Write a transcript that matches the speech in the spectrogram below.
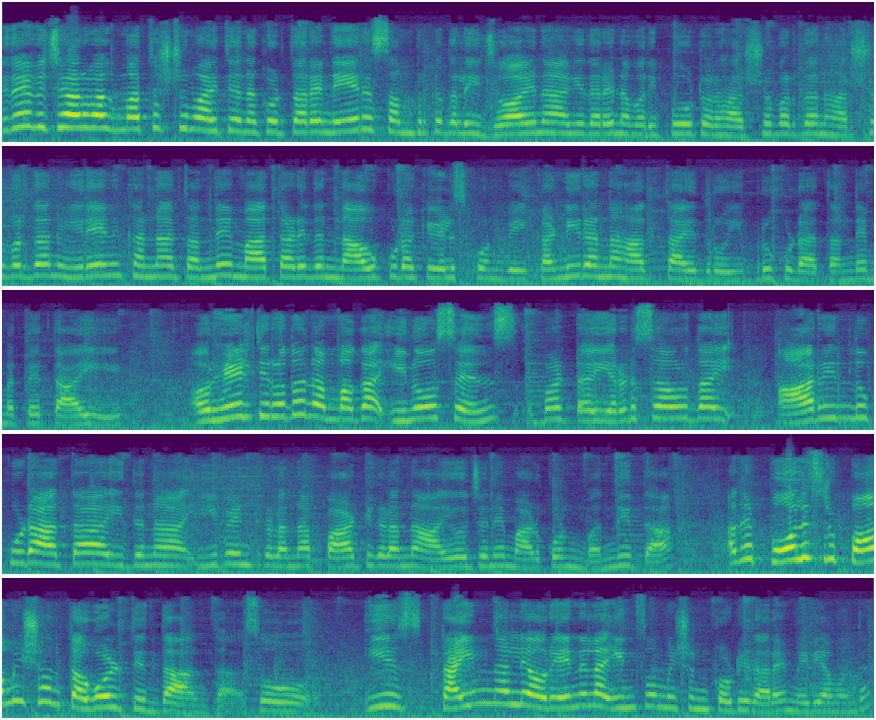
ಇದೇ ವಿಚಾರವಾಗಿ ಮತ್ತಷ್ಟು ಮಾಹಿತಿಯನ್ನು ಕೊಡ್ತಾರೆ. ನೇರ ಸಂಪರ್ಕದಲ್ಲಿ ಜಾಯ್ನ್ ಆಗಿದ್ದಾರೆ ನಮ್ಮ ರಿಪೋರ್ಟರ್ ಹರ್ಷವರ್ಧನ್. ಹರ್ಷವರ್ಧನ್, ವೀರೇನ್ ಖನ್ನಾ ತಂದೆ ಮಾತಾಡಿದನ್ನು ನಾವು ಕೂಡ ಕೇಳಿಸ್ಕೊಂಡ್ವಿ. ಕಣ್ಣೀರನ್ನ ಹಾಕ್ತಾ ಇದ್ರು ಇಬ್ರು ಕೂಡ, ತಂದೆ ಮತ್ತೆ ತಾಯಿ. ಅವ್ರು ಹೇಳ್ತಿರೋದು ನಮ್ಮ ಮಗ ಇನೋಸೆನ್ಸ್ ಬಟ್ ಎರಡ್ ಸಾವಿರದ ಆರಿಂದಲೂ ಕೂಡ ಆತ ಇದನ್ನ ಈವೆಂಟ್ಗಳನ್ನ ಪಾರ್ಟಿಗಳನ್ನ ಆಯೋಜನೆ ಮಾಡ್ಕೊಂಡು ಬಂದಿದ್ದ. ಆದ್ರೆ ಪೊಲೀಸರು ಪರ್ಮಿಷನ್ ತಗೊಳ್ತಿದ್ದ ಅಂತ. ಸೊ ಈ ಟೈಮ್ನಲ್ಲಿ ಅವ್ರು ಏನೆಲ್ಲ ಇನ್ಫಾರ್ಮೇಶನ್ ಕೊಟ್ಟಿದ್ದಾರೆ ಮೀಡಿಯಾ ಮುಂದೆ?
